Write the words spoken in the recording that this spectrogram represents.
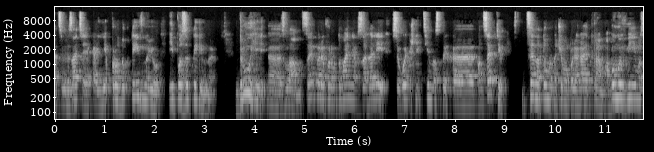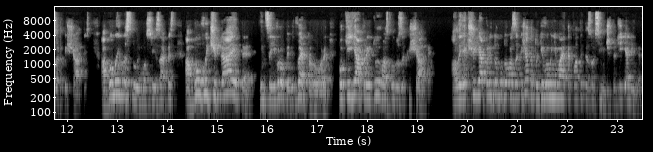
е, цивілізація, яка є продуктивною і позитивною. Другий е, злам це переформатування взагалі сьогоднішніх цінностих е, концептів. Це на тому, на чому полягає Трамп. Або ми вміємо захищатись, або ми інвестуємо в свій захист, або ви чекаєте. Він це Європі відверто говорить. Поки я прийду і вас буду захищати. Але якщо я прийду, буду вас захищати, тоді ви мені маєте платити зовсім інше. Тоді я лідер.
